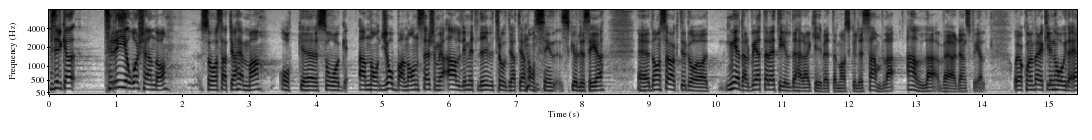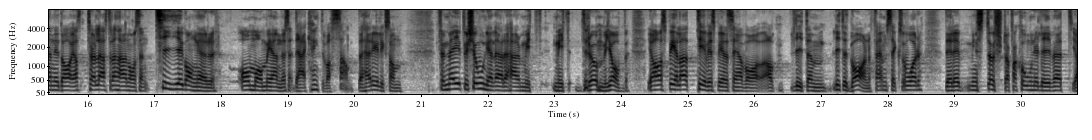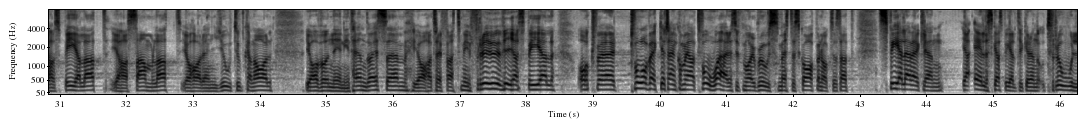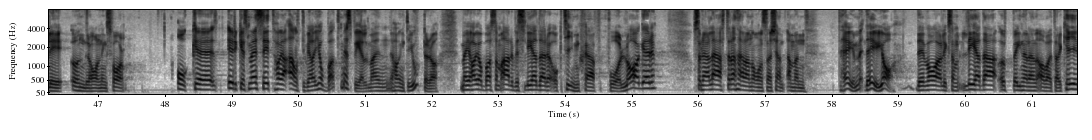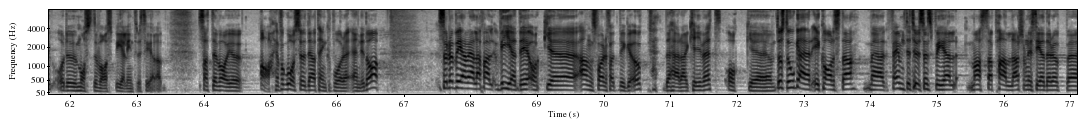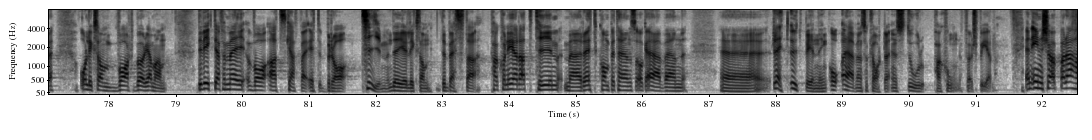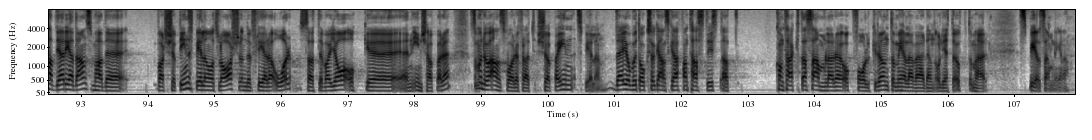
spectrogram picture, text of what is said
för cirka tre år sedan då, så satt jag hemma och eh, såg såg jobbannonser som jag aldrig i mitt liv trodde att jag någonsin skulle se. Eh, de sökte då medarbetare till det här arkivet där man skulle samla alla världens spel. Och jag kommer verkligen ihåg det än idag. Jag tror jag läste den här annonsen tio gånger om och om igen. Det här kan inte vara sant. Det här är liksom för mig personligen är det här mitt, mitt drömjobb. Jag har spelat tv-spel sedan jag var liten, litet barn, fem sex år. Det är min största passion i livet. Jag har spelat, jag har samlat, jag har en Youtube-kanal. Jag har vunnit Nintendo-SM, jag har träffat min fru via spel och för två veckor sedan kom jag tvåa här i Super Mario Bros-mästerskapen också. Så att spel är verkligen, jag älskar spel, tycker det är en otrolig underhållningsform. Och eh, yrkesmässigt har jag alltid velat jobba med spel, men jag har inte gjort det. Då. Men jag har jobbat som arbetsledare och teamchef på lager. Så när jag läste den här annonsen kände jag att det, är ju, det är ju jag. Det var liksom leda uppbyggnaden av ett arkiv och du måste vara spelintresserad. Så det var ju, ja, jag får gåshud när jag tänker på det än idag. Så då blev jag i alla fall VD och eh, ansvarig för att bygga upp det här arkivet. Och eh, då stod jag här i Karlstad med 50 000 spel, massa pallar som ni ser där uppe. Och liksom, vart börjar man? Det viktiga för mig var att skaffa ett bra team. Det är liksom det bästa. Passionerat team med rätt kompetens och även eh, rätt utbildning och även såklart en stor passion för spel. En inköpare hade jag redan som hade varit köpt in spelen åt Lars under flera år. Så att det var jag och eh, en inköpare som var ansvarig för att köpa in spelen. Det jobbet är också ganska fantastiskt att kontakta samlare och folk runt om i hela världen och leta upp de här spelsamlingarna.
